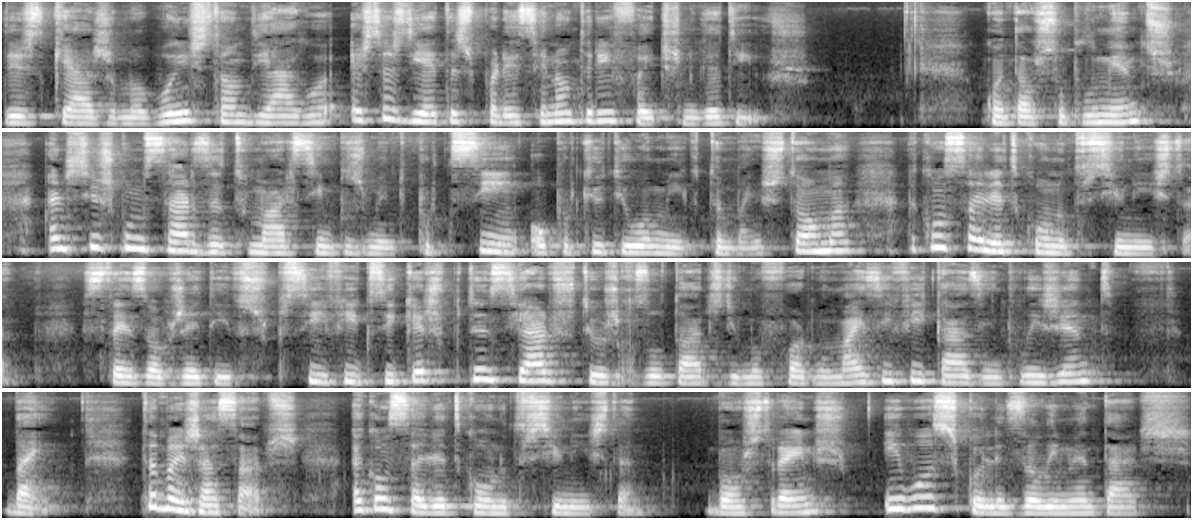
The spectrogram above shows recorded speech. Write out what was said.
desde que haja uma boa ingestão de água, estas dietas parecem não ter efeitos negativos. Quanto aos suplementos, antes de os começares a tomar simplesmente porque sim ou porque o teu amigo também os toma, aconselha-te com um nutricionista. Se tens objetivos específicos e queres potenciar os teus resultados de uma forma mais eficaz e inteligente, bem, também já sabes, aconselha-te com um nutricionista. Bons treinos e boas escolhas alimentares.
